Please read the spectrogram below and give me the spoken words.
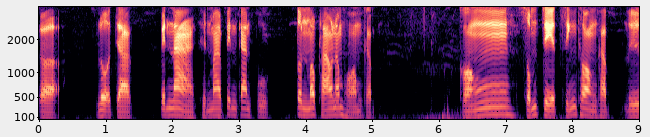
ก็โลจากเป็นหน้าขึ้นมาเป็นการปลูกต้นมะพร้าวน้ำหอมครับ ของสมเจตสิงห์ทองครับ หรือ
